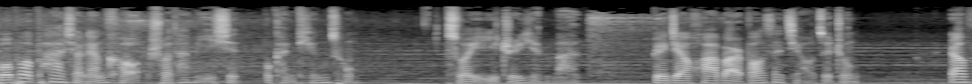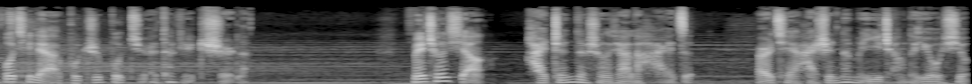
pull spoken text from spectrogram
婆婆怕小两口说她迷信，不肯听从，所以一直隐瞒，并将花瓣包在饺子中。让夫妻俩不知不觉的给吃了，没成想还真的生下了孩子，而且还是那么异常的优秀。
